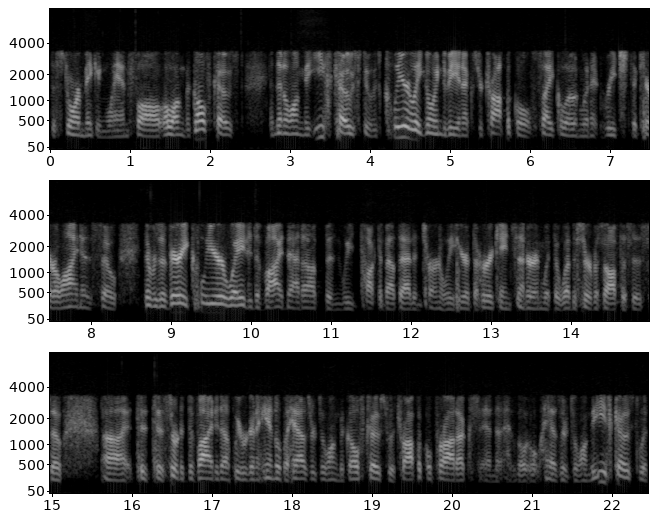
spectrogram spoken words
the storm making landfall along the Gulf Coast. And then along the East Coast, it was clearly going to be an extratropical cyclone when it reached the Carolinas. So there was a very clear way to divide that up, and we talked about that internally here at the Hurricane Center and with the Weather Service offices. So uh, to, to sort of divide it up, we were going to handle the hazards along the Gulf Coast with tropical products and the hazards along the East Coast with,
